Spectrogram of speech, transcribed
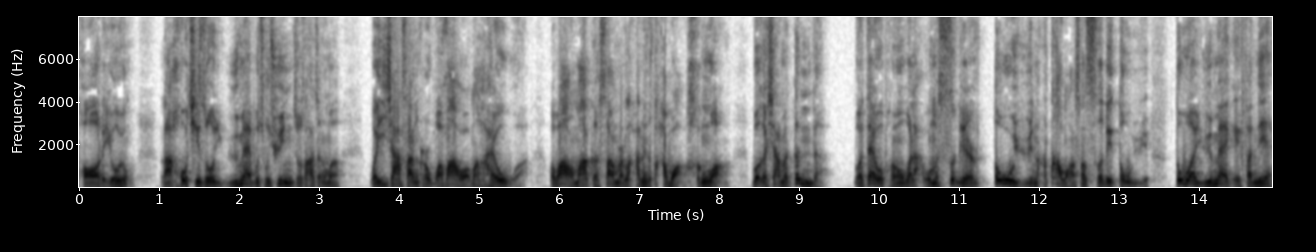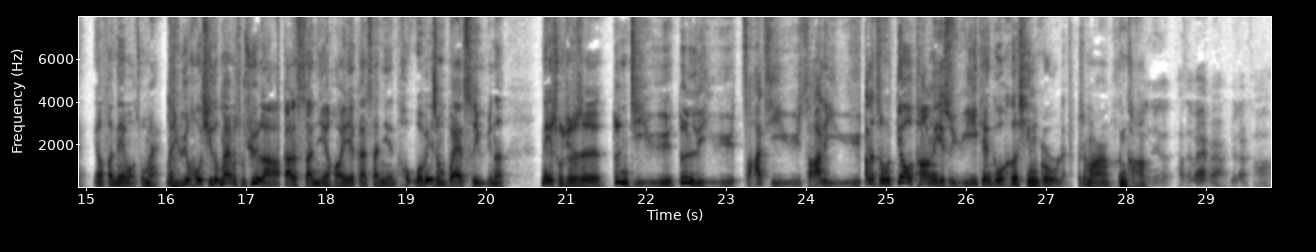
泡里游泳。完后期之后鱼卖不出去，你知道咋整吗？我一家三口，我爸我妈还有我，我爸我妈搁上面拉那个大网横网，我搁下面蹬的。我带我朋友，我俩我们四个人兜鱼，拿大网上池里兜鱼，兜完鱼卖给饭店，让饭店往出卖。那鱼后期都卖不出去了，干了三年，好像也干三年。后我为什么不爱吃鱼呢？那时候就是炖鲫鱼、炖鲤鱼、炸鲫鱼、炸鲤鱼，完了之后吊汤也是鱼，一天给我喝腥沟的。这什么玩意儿？很卡。外边有点卡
